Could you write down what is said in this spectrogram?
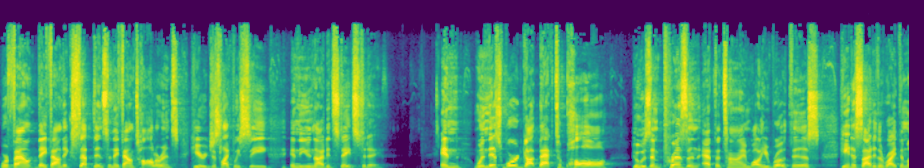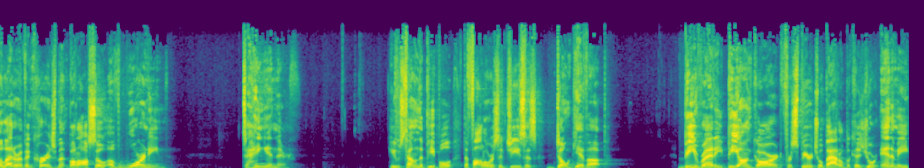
were found, they found acceptance and they found tolerance here, just like we see in the United States today. And when this word got back to Paul, who was in prison at the time while he wrote this, he decided to write them a letter of encouragement, but also of warning to hang in there. He was telling the people, the followers of Jesus, don't give up. Be ready, be on guard for spiritual battle because your enemy,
